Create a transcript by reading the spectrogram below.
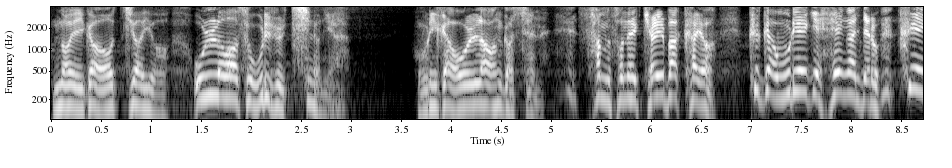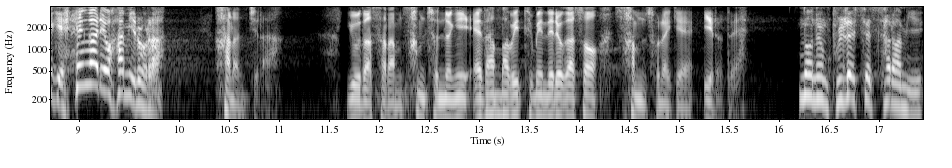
너희가 어찌하여 올라와서 우리를 치느냐? 우리가 올라온 것은 삼손을 결박하여 그가 우리에게 행한 대로 그에게 행하려 함이로라. 하는지라 유다 사람 삼천 명이 에담바위 틈에 내려가서 삼손에게 이르되 너는 블레셋 사람이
